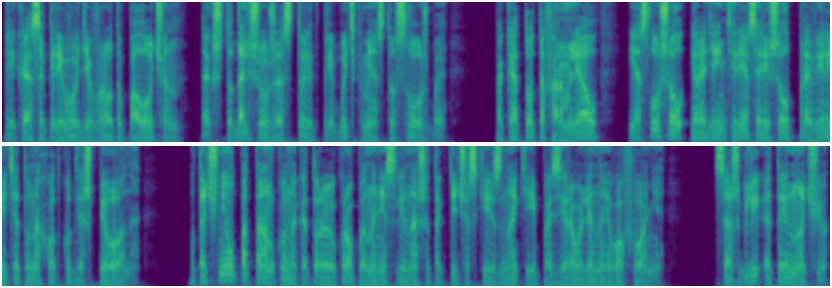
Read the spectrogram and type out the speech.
Приказ о переводе в роту получен, так что дальше уже стоит прибыть к месту службы. Пока тот оформлял, я слушал и ради интереса решил проверить эту находку для шпиона. Уточнил по танку, на который укропы нанесли наши тактические знаки и позировали на его фоне. Сожгли этой ночью.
